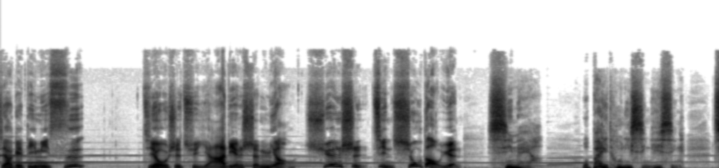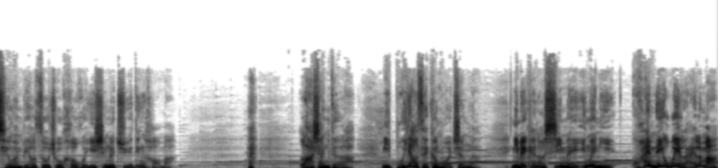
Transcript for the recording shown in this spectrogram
嫁给迪米斯，就是去雅典神庙宣誓进修道院。西美啊，我拜托你醒一醒，千万不要做出后悔一生的决定，好吗？哎，拉山德啊，你不要再跟我争了。你没看到西美因为你快没有未来了吗？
